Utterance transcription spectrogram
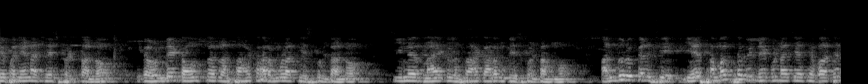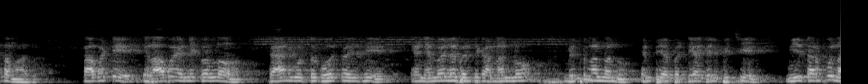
ఏ పనైనా చేసి పెడతాను. ఇక ఉండే కౌన్సిలర్ల సహకారం కూడా తీసుకుంటాను. సీనియర్ నాయకుల సహకారం తీసుకుంటాము. అందరూ కలిసి ఏ సమస్య లేకుండా చేసే బాధ్యత మాది. కాబట్టి రాబోయే ఎన్నికల్లో ఫ్యాన్ గుర్తు కోల్పోయేసి నేను ఎమ్మెల్యే అభ్యర్థిగా నన్ను మిథునన్నను ఎంపీ అభ్యర్థిగా గెలిపించి మీ తరఫున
